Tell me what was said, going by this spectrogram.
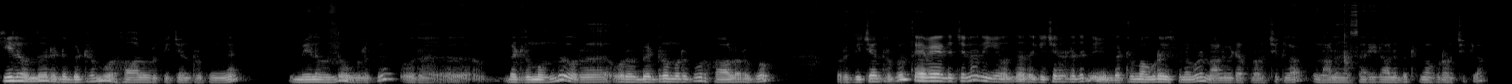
கீழே வந்து ரெண்டு பெட்ரூம் ஒரு ஹால் ஒரு கிச்சன் இருக்குங்க. மேலே வந்து உங்களுக்கு ஒரு பெட்ரூம் வந்து ஒரு ஒரு பெட்ரூம் இருக்கும் ஒரு ஹால் இருக்கும் ஒரு கிச்சன் இருக்கும். தேவையானுச்சுன்னா நீங்கள் வந்து அந்த கிச்சன் எடுத்துகிட்டு நீங்கள் பெட்ரூமாக கூட யூஸ் பண்ணால் கூட நாலு வீடாக கூட வச்சுக்கலாம். நாலு சாரி நாலு பெட்ரூமாக கூட வச்சுக்கலாம்.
